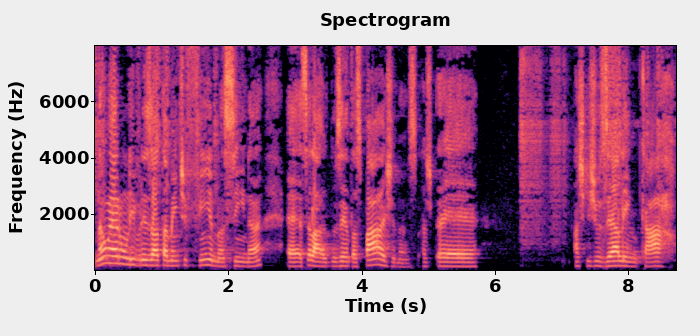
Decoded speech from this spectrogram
Não era um livro exatamente fino, assim, né? É, sei lá, 200 páginas. É, acho que José Alencar,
